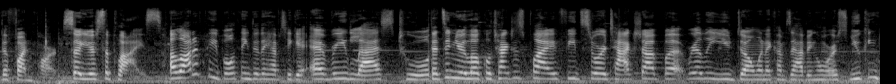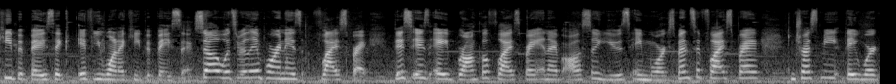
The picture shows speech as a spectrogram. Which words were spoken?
the fun part. So your supplies. A lot of people think that they have to get every last tool that's in your local tractor supply, feed store, tack shop, but really you don't when it comes to having a horse. You can keep it basic if you want to keep it basic. So what's really important is fly spray. This is a Bronco fly spray and I've also used a more expensive fly spray. And trust me, they work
